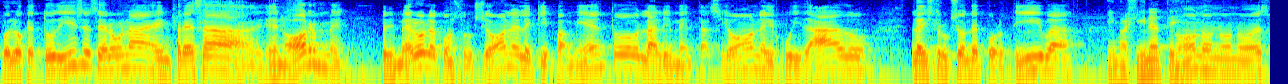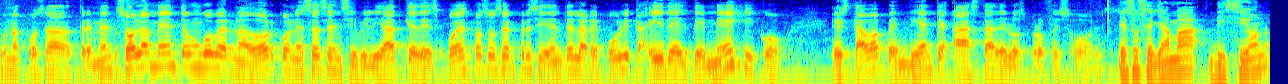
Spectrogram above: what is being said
Pues lo que tú dices, era una empresa enorme. Primero la construcción, el equipamiento, la alimentación, el cuidado, la instrucción deportiva. Imagínate. No, no, no, no, es una cosa tremenda. Solamente un gobernador con esa sensibilidad que después pasó a ser presidente de la República y desde México estaba pendiente hasta de los profesores. Eso se llama visión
